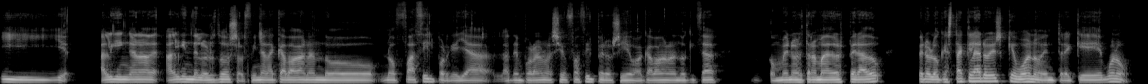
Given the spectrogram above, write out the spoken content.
y alguien, gana, alguien de los dos al final acaba ganando no fácil, porque ya la temporada no ha sido fácil, pero sí acaba ganando quizá con menos drama de lo esperado. Pero lo que está claro es que, bueno, entre que, bueno,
